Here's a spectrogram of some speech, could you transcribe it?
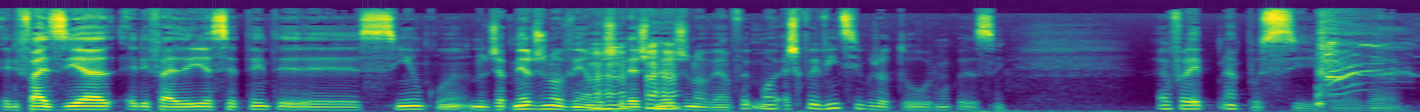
ele fazia ele fazia 75 no dia 1 de novembro, acho que ele é de 1 de novembro. Foi, acho que foi 25 de outubro, uma coisa assim. Aí eu falei, não é possível, velho.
